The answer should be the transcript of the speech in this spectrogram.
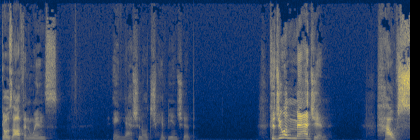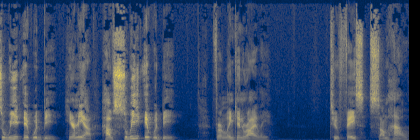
goes off and wins a national championship? Could you imagine how sweet it would be? Hear me out. How sweet it would be for Lincoln Riley to face somehow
